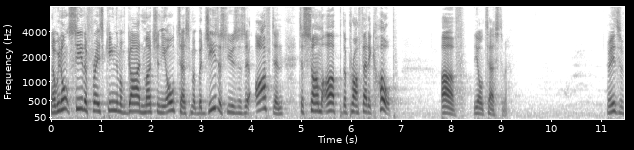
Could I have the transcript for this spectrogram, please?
Now, we don't see the phrase kingdom of God much in the Old Testament, but Jesus uses it often to sum up the prophetic hope of the Old Testament. I mean, it's a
